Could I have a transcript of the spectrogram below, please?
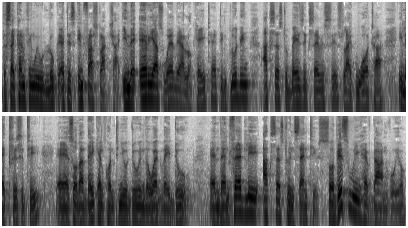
The second thing we would look at is infrastructure in the areas where they are located, including access to basic services like water, electricity, uh, so that they can continue doing the work they do. And then thirdly, access to incentives. So this we have done, Vuyo,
